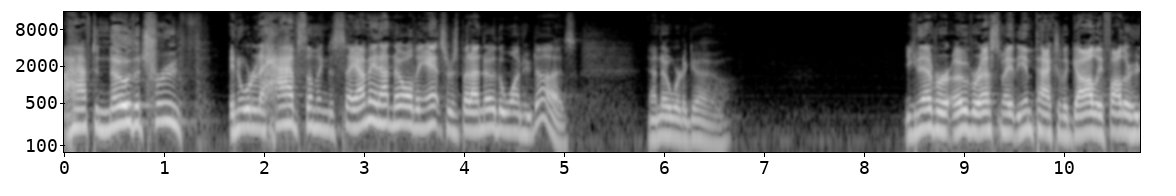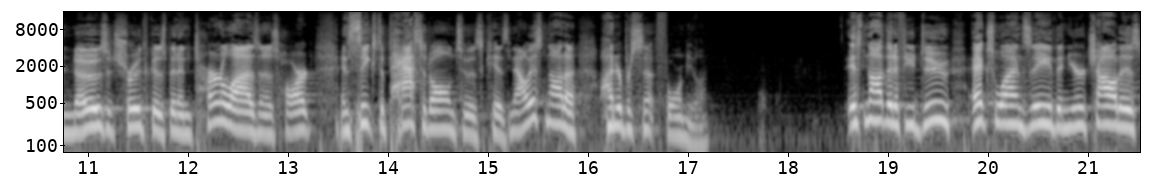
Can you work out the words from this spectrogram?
I have to know the truth in order to have something to say. I may not know all the answers, but I know the one who does. And I know where to go. You can never overestimate the impact of a godly father who knows the truth because it's been internalized in his heart and seeks to pass it on to his kids. Now, it's not a 100% formula. It's not that if you do X, Y, and Z, then your child is,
